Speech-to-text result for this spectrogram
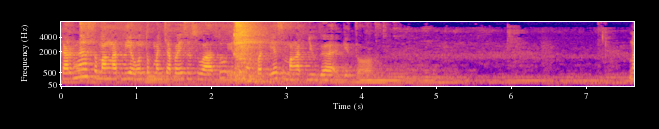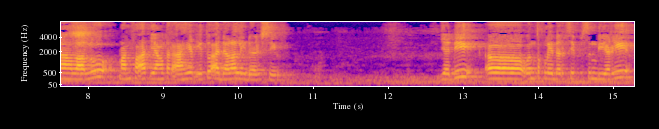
karena semangat dia untuk mencapai sesuatu itu membuat dia semangat juga gitu. Nah lalu manfaat yang terakhir itu adalah leadership. Jadi uh, untuk leadership sendiri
